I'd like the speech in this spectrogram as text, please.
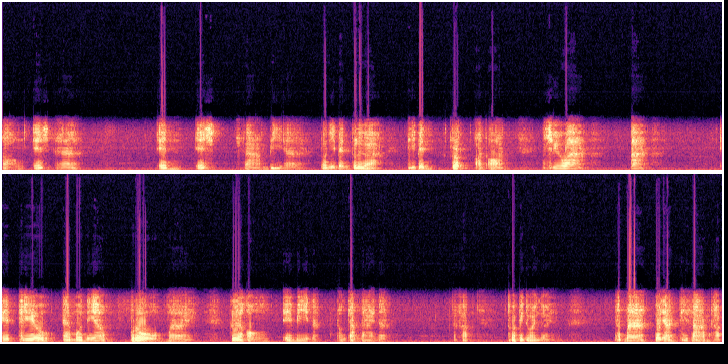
สอง H ห้า N H สาม B R ตัวนี้เป็นเกลือที่เป็นกรดอ่อนๆ ชื่อว่าเอทิลแอมโมเนียม โบรไมด์เกลือของเอมีนอะ ต้องจำได้นะนะครับ ทวนไปด้วยเลย ถัดมาตัวอย่างที่สามครับ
